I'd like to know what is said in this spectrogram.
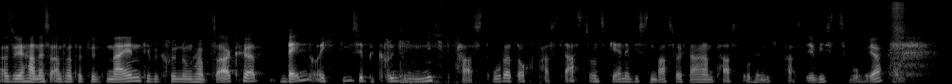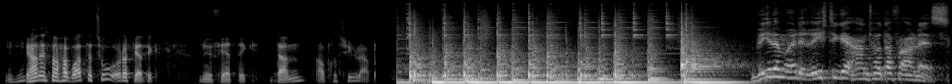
also Johannes antwortet mit Nein, die Begründung habt's auch gehört. Wenn euch diese Begründung nicht passt oder doch passt, lasst uns gerne wissen, was euch daran passt oder nicht passt. Ihr wisst's wo, ja? Mhm. Johannes, noch ein Wort dazu oder fertig? Nö, fertig. Dann Outro-Jingle ab. Wieder mal die richtige Antwort auf alles.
